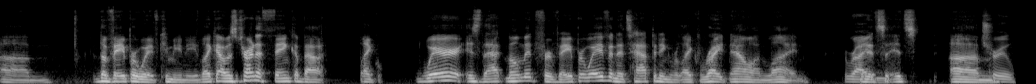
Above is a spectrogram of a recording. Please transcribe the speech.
um the vaporwave community like i was trying to think about like where is that moment for vaporwave? And it's happening like right now online. Right. and it's it's um true.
